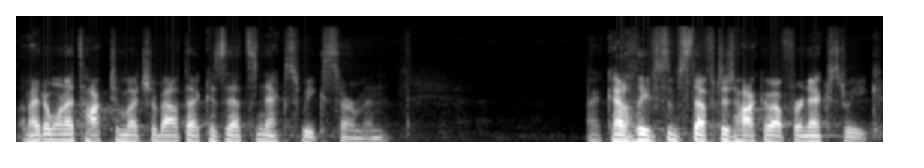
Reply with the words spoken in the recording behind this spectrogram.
And I don't want to talk too much about that because that's next week's sermon. I got to leave some stuff to talk about for next week.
